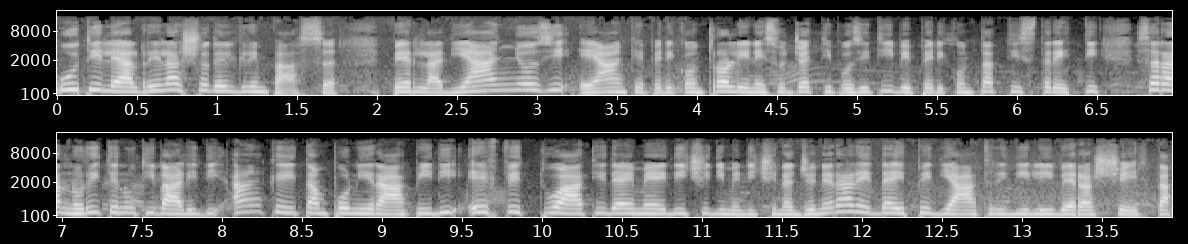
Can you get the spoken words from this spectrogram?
utile al rilascio del Green Pass. Per la diagnosi e anche per i controlli nei soggetti positivi positivi per i contatti stretti saranno ritenuti validi anche i tamponi rapidi effettuati dai medici di medicina generale e dai pediatri di libera scelta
